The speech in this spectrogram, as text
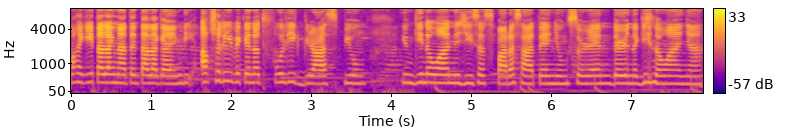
makikita lang natin talaga, hindi, actually, we cannot fully grasp yung, yung ginawa ni Jesus para sa atin, yung surrender na ginawa niya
